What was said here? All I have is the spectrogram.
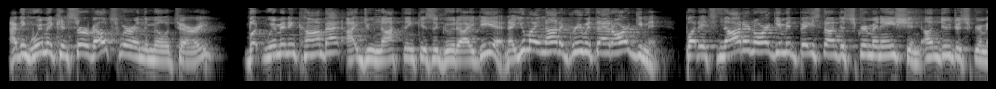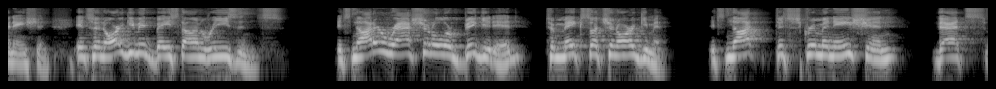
I think women can serve elsewhere in the military, but women in combat, I do not think is a good idea. Now, you might not agree with that argument, but it's not an argument based on discrimination, undue discrimination. It's an argument based on reasons. It's not irrational or bigoted to make such an argument. It's not discrimination that's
